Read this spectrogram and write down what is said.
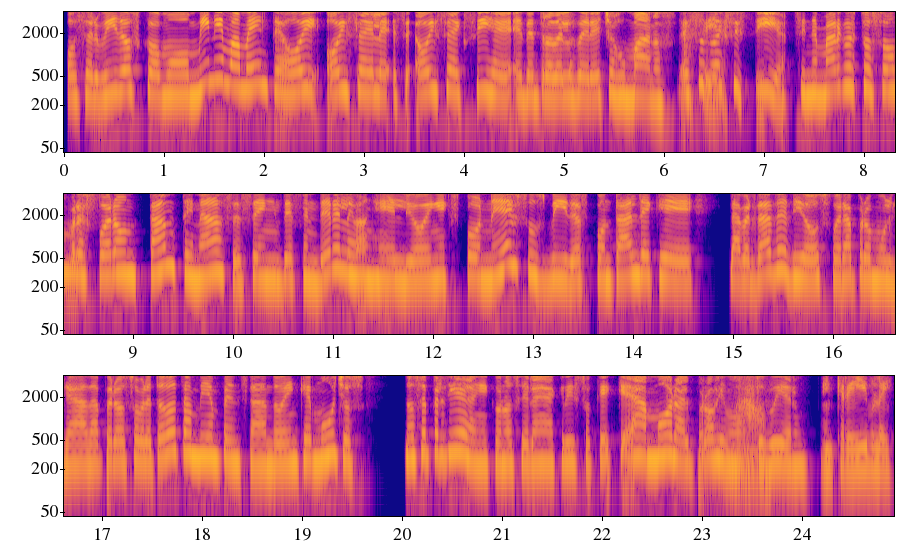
o servidos como mínimamente hoy, hoy, se, hoy se exige dentro de los derechos humanos. Eso no existía. Sin embargo, estos hombres fueron tan tenaces en defender el Evangelio, en exponer sus vidas con tal de que la verdad de Dios fuera promulgada, pero sobre todo también pensando en que muchos no se perdieran y conocieran a Cristo. Qué, qué amor al prójimo tuvieron. Increíble.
